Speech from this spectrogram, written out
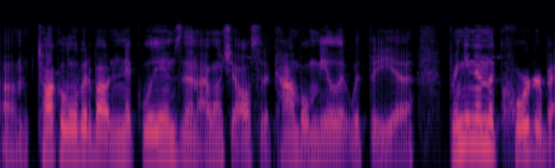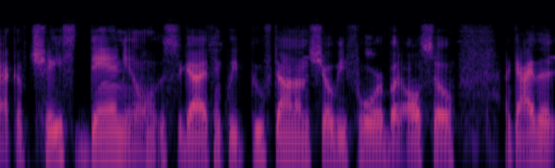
Um, talk a little bit about Nick Williams, and then I want you also to combo meal it with the uh, bringing in the quarterback of Chase Daniel. This is a guy I think we've goofed on on the show before, but also a guy that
